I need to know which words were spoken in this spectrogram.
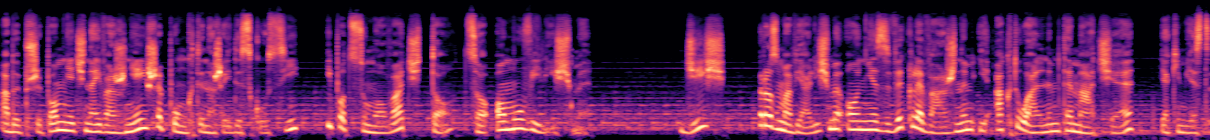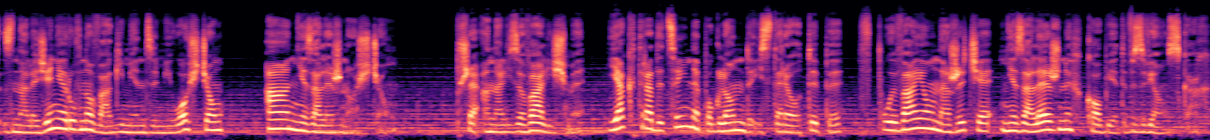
aby przypomnieć najważniejsze punkty naszej dyskusji i podsumować to, co omówiliśmy. Dziś rozmawialiśmy o niezwykle ważnym i aktualnym temacie, jakim jest znalezienie równowagi między miłością a niezależnością. Przeanalizowaliśmy, jak tradycyjne poglądy i stereotypy wpływają na życie niezależnych kobiet w związkach,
